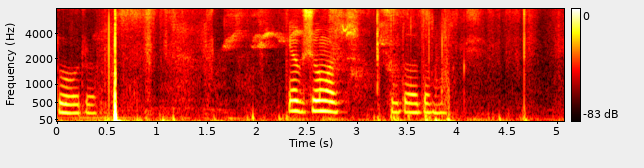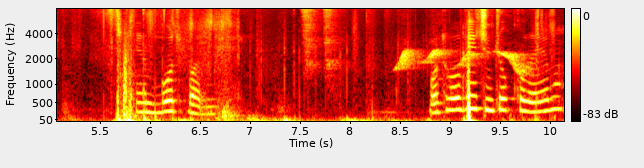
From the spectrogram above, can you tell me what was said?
Doğru. Ya bir şey olmaz. Şurada adam varmış. Yani bot varmış. Bot olduğu için çok kolay ama.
